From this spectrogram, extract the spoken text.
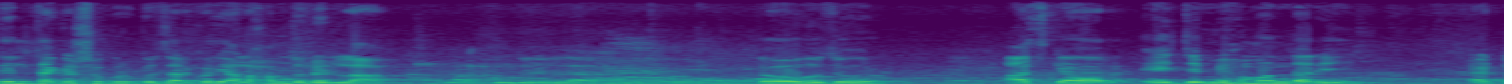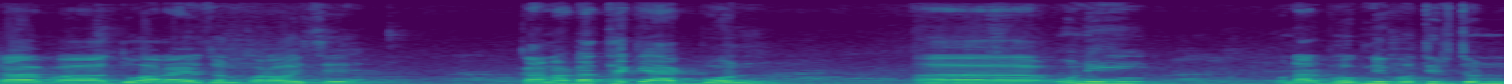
দিল থেকে শুক্র গুজার করি আলহামদুলিল্লাহ। আলহামদুলিল্লাহ। তো হুজুর আজকের এই যে মেহমানদারি একটা দোয়ার আয়োজন করা হয়েছে। কানাডা থেকে এক বোন উনি ওনার ভগ্নিপতির জন্য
